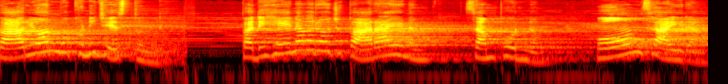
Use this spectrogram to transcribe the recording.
కార్యోన్ముఖుని చేస్తుంది. పదిహేనవ రోజు పారాయణం సంపూర్ణం. ఓం సాయిరామ్.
